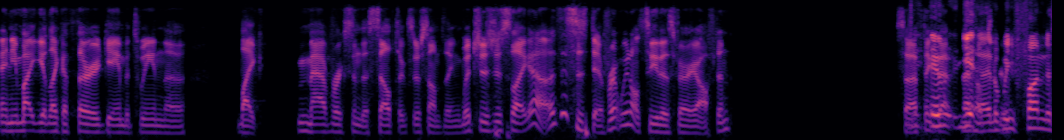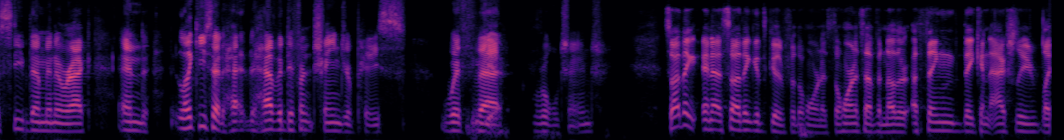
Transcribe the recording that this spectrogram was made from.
and you might get like a third game between the like Mavericks and the Celtics or something, which is just like, oh, this is different. We don't see this very often. So I think it, that, that yeah, it'll be fun to see them interact, and like you said, ha- have a different change of pace with Yeah. that rule change. So I think, and uh, so I think it's good for the Hornets. The Hornets have another a thing they can actually like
